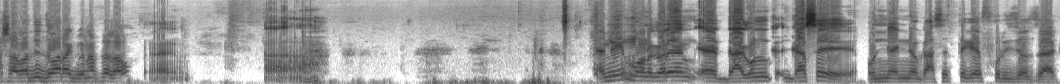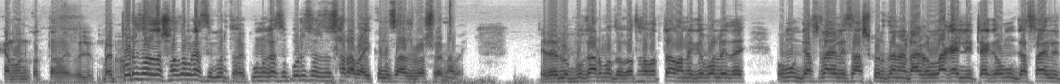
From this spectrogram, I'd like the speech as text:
আশাবাদী দোয়া রাখবেন আপনারাও। আহ, এমনি মনে করেন ড্রাগন গাছে অন্যান্য গাছের থেকে পরিচর্যা কেমন করতে হয় বলে ভাই পরিচর্যা সকল গাছে করতে হয়। কোনো গাছে পরিচর্যা ছাড়া ভাই কোনো চাষবাস হয় না ভাই। এটা হলো বোকার মতো কথাবার্তা। অনেকে বলে যায় অমুক গাছ লাগাইলে চাষ করতে না ডাগল লাগাইলি টাকা অমুক গাছ লাগাইলি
